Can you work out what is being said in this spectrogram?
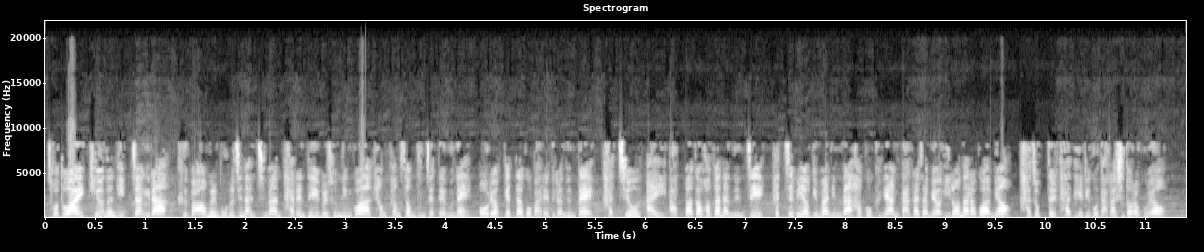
저도 아이 키우는 입장이라 그 마음을 모르진 않지만 다른 테이블 손님과 형평성 문제 때문에 어렵겠다고 말해드렸는데 같이 온 아이 아빠가 화가 났는지 횟집이 여기만 있나 하고 그냥 나가자며 일어나라고 하며 가족들 다 데리고 나가시더라고요.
